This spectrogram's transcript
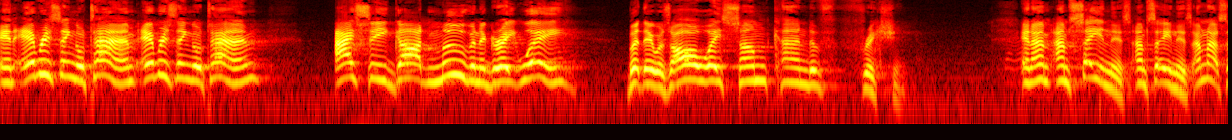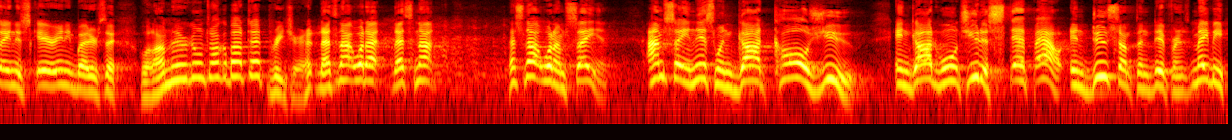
And every single time, every single time, I see God move in a great way, but there was always some kind of friction. And I'm, I'm saying this, I'm saying this. I'm not saying to scare anybody or say, well, I'm never going to talk about that preacher. That's not what I, that's not, that's not what I'm saying. I'm saying this when God calls you and God wants you to step out and do something different. Maybe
